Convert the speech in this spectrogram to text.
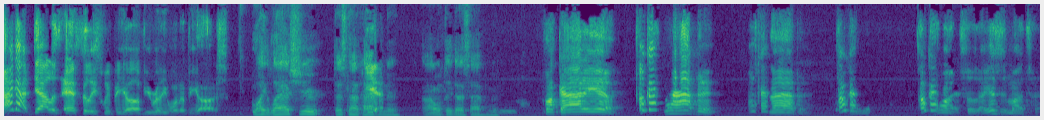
I got Dallas and Philly sweeping y'all. If you really want to be honest. Like last year, that's not Yeah. happening. I don't think that's happening. Fuck out of here. Okay. Not happening. Okay. Not happening. Okay. Okay. All right, so I guess it's my turn.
